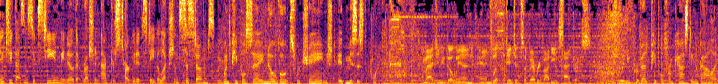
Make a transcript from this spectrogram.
In 2016, we know that Russian actors targeted state election systems. When people say no votes were changed, it misses the point. Imagine you go in and flip the digits of everybody's address. When you prevent people from casting a ballot,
